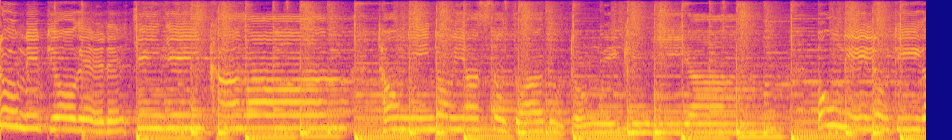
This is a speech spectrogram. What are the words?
လို့မပြောခဲ့တဲ့ချင်းချင်းခါခါထောင်မြင်တော့ရဆုတ်သွားသူတုံးဝေခင်ကြီးယာပုံနေလို့ဒီက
